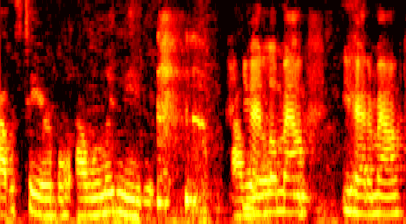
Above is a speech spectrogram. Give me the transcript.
I was terrible. I will admit it. I you had a little mouth. You had a mouth.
